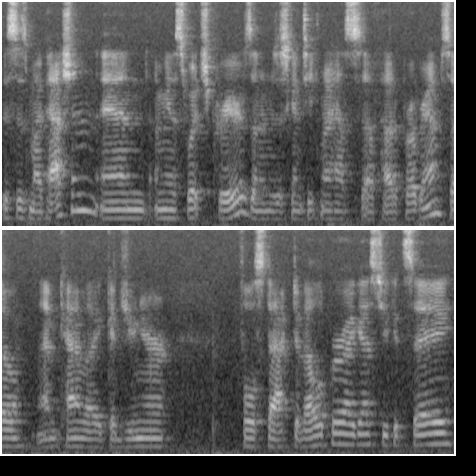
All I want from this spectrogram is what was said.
this is my passion and I'm going to switch careers and I'm just going to teach myself how to program. So I'm kind of like a junior full stack developer, I guess you could say.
